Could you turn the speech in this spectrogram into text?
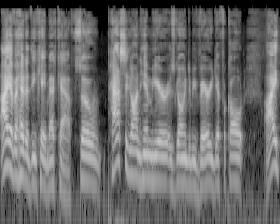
I have ahead of DK Metcalf. So passing on him here is going to be very difficult. I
